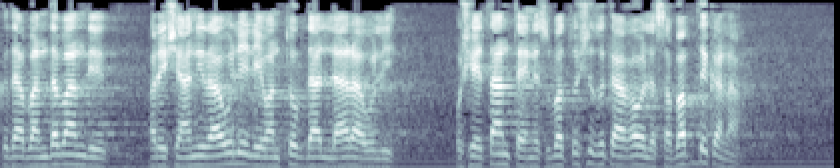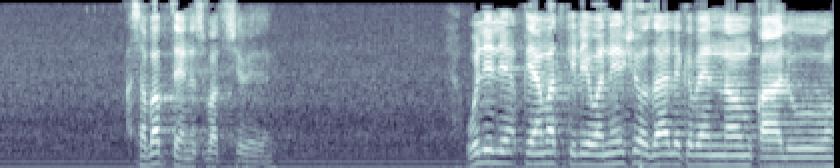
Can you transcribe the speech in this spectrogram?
کدا بنده باندې پریشانی راولي لیوانتوب د الله راولي او شیطان ته نسبت وشي ځکه هغه ول سبب دی کنه سبب ته نسبت شوی دی ولی قیامت کې لیوانې شو ذالک بینهم قالو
